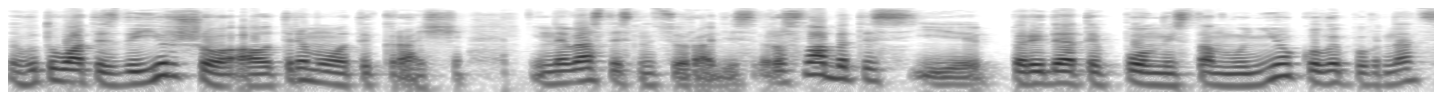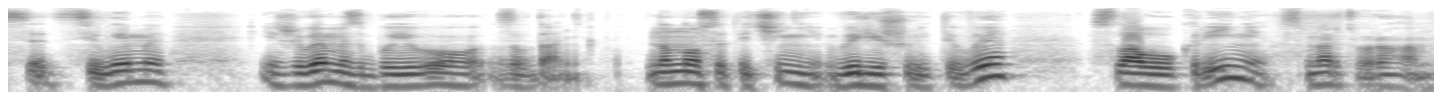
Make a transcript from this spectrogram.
готуватись до гіршого, а отримувати краще. І не вестись на цю радість. Розслабитись і перейдете в повний стан Вуньо, коли повернетеся цілими і живими з бойового завдання. Наносити чи ні, вирішуєте ви. Слава Україні! Смерть ворогам!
